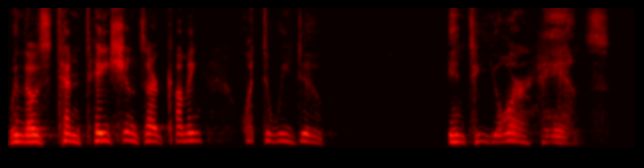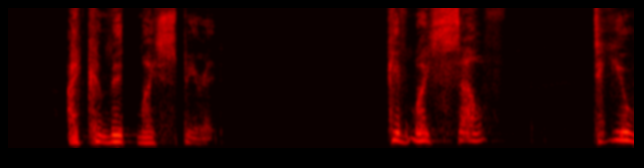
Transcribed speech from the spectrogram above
when those temptations are coming, what do we do? Into your hands I commit my spirit. Give myself to you,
